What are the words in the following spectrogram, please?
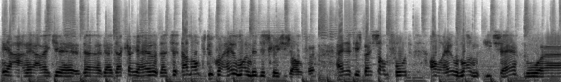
Ja, nou ja, weet je, daar, daar, kan je heel, daar, daar lopen natuurlijk al heel lang de discussies over. En het is bij Zandvoort al heel lang iets, hè. Hoe, eh,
